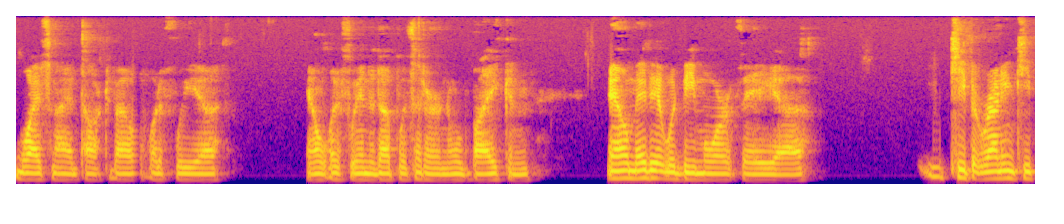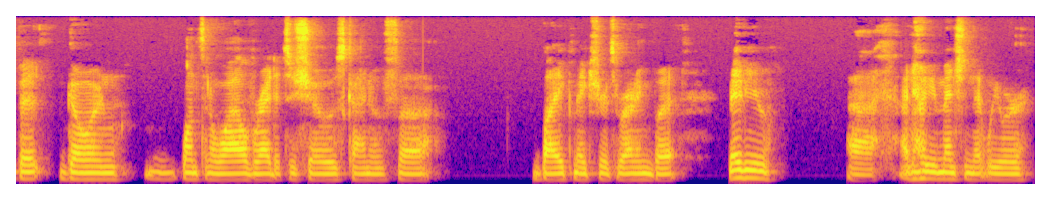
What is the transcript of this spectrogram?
wife and I had talked about what if we, uh, you know, what if we ended up with it or an old bike and, you know, maybe it would be more of a, uh, keep it running, keep it going once in a while, ride it to shows kind of uh, bike, make sure it's running. But maybe you, uh, I know you mentioned that we were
